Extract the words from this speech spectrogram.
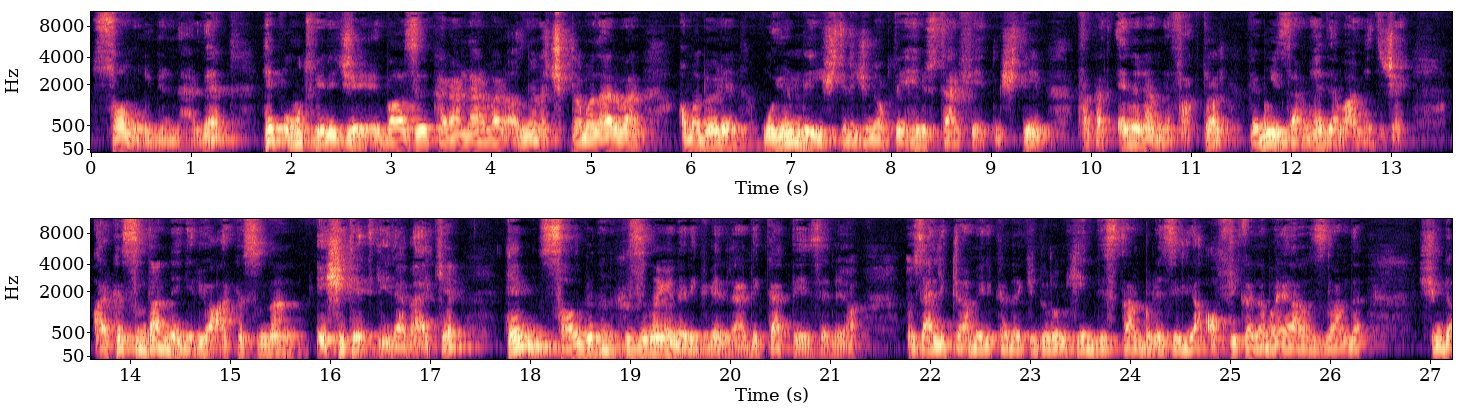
son günlerde? Hep umut verici bazı kararlar var, alınan açıklamalar var. Ama böyle oyun değiştirici noktaya henüz terfi etmiş değil. Fakat en önemli faktör ve bu izlenmeye devam edecek. Arkasından ne geliyor? Arkasından eşit etkiyle belki hem salgının hızına yönelik veriler dikkatle izleniyor. Özellikle Amerika'daki durum Hindistan, Brezilya, Afrika'da bayağı hızlandı. Şimdi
